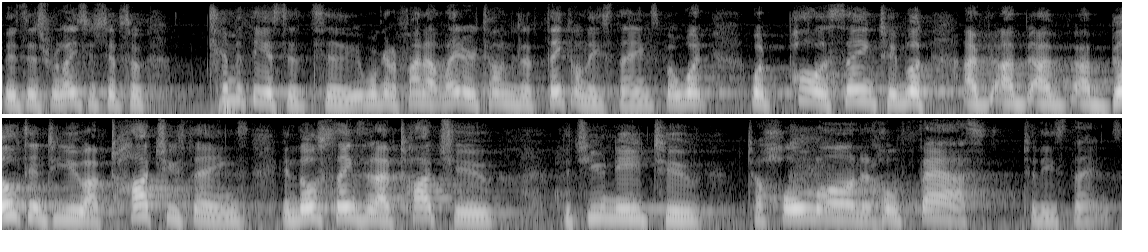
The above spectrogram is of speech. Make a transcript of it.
there's this relationship. So Timothy is to, to we're going to find out later, he's telling him to think on these things. But what, what Paul is saying to him, look, I've, I've, I've, I've built into you, I've taught you things, and those things that I've taught you, that you need to, to hold on and hold fast to these things.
